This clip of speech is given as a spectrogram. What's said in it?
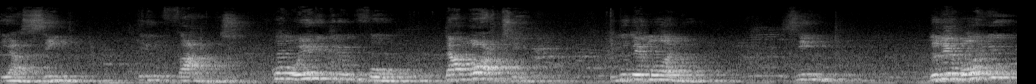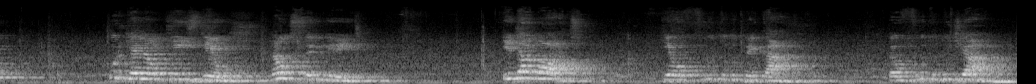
E assim triunfarmos, como ele triunfou da morte e do demônio. Sim, do demônio, porque não quis Deus, não servirei. E da morte, que é o fruto do pecado, é o fruto do diabo.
